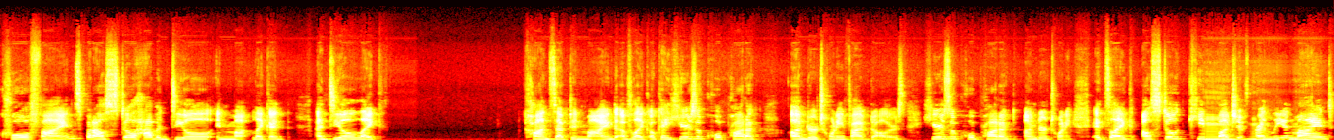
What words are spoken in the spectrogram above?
cool finds, but I'll still have a deal in my like a a deal like concept in mind of like okay here's a cool product under $25 here's a cool product under 20 it's like i'll still keep mm, budget friendly mm, in mm. mind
